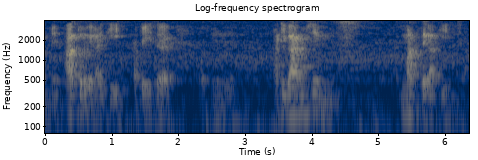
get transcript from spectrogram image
මේ ආතුර වෙලා ඉති අපේ හිත පටිඝානුෂේ මත් වෙලා තියෙන නිසා.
